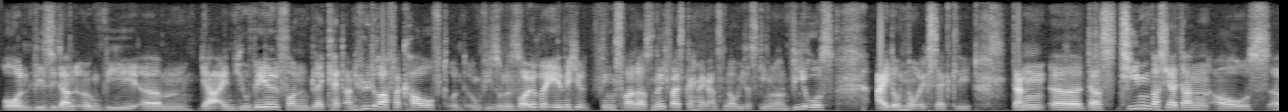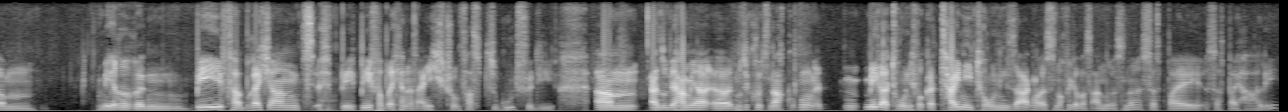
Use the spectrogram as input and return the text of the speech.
und wie sie dann irgendwie ähm, ja, ein Juwel von Black Cat an Hydra verkauft und irgendwie so eine Säure-ähnliche Dings war das, ne? Ich weiß gar nicht mehr ganz genau, wie das ging, oder ein Virus. I don't know exactly. Dann äh, das Team, was ja dann aus ähm, mehreren B-Verbrechern. B-Verbrechern ist eigentlich schon fast zu gut für die. Ähm, also wir haben ja, äh, muss ich kurz nachgucken, Megaton, ich wollte gerade Tiny Tony sagen, aber es ist noch wieder was anderes, ne? Ist das bei, ist das bei Harley?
